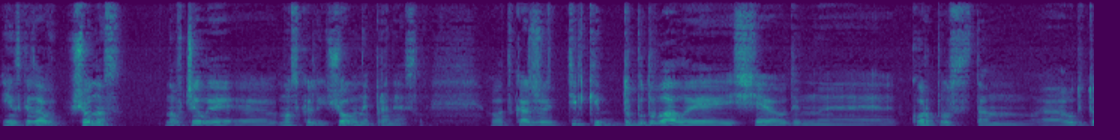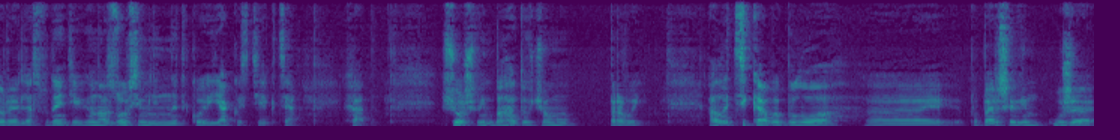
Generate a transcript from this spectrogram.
І він сказав, що нас навчили е, москалі, що вони принесли. От каже, тільки добудували ще один е, корпус, там аудиторія для студентів, і вона зовсім не такої якості, як ця хата. Що ж, він багато в чому правий. Але цікаве було, е, по-перше, він уже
